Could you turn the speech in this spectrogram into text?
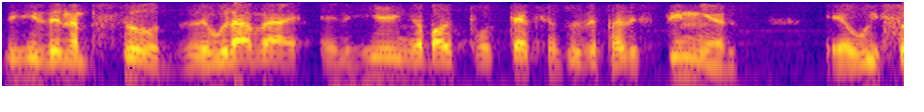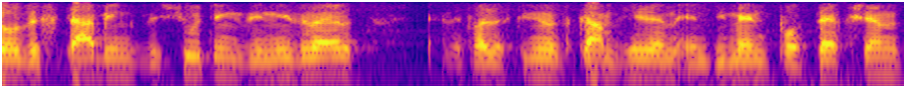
this is an absurd. They will have a, a hearing about protection to the Palestinians. Uh, we saw the stabbings, the shootings in Israel, and the Palestinians come here and, and demand protection.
